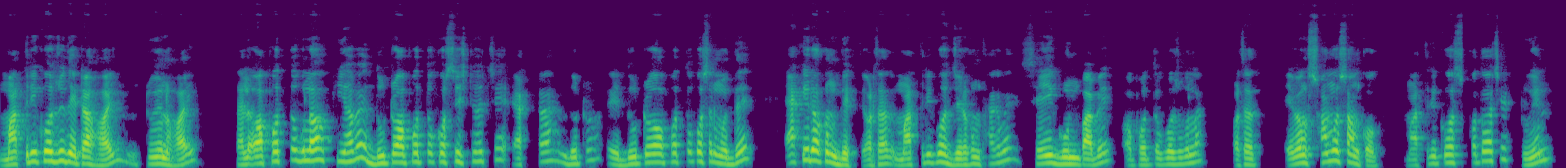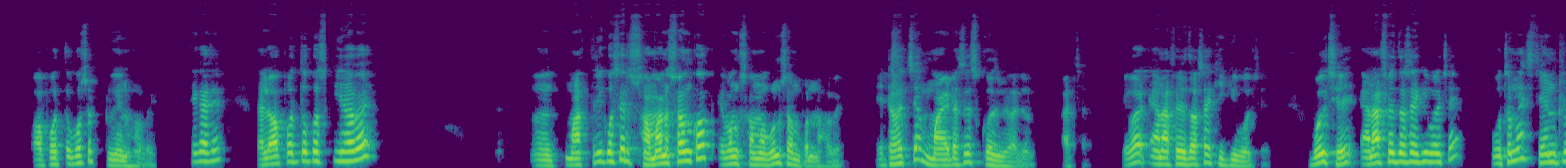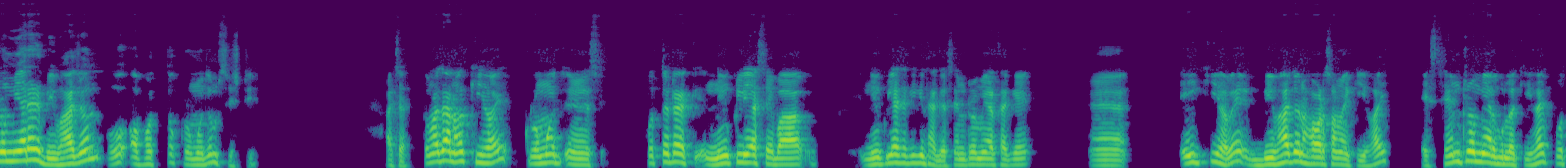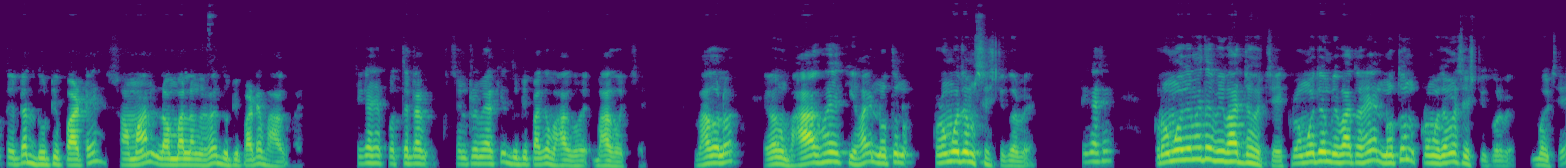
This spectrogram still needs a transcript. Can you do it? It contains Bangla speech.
মাতৃকোষ যদি এটা হয় টু এন হয়, তাহলে অপত্যগুলো কি হবে? দুটো অপত্য কোষ সৃষ্টি হচ্ছে, একটা, দুটো। এই দুটো অপত্য কোষের মধ্যে একই রকম দেখতে। অর্থাৎ মাতৃকোষ যেরকম থাকবে, সেই গুণ পাবে অপত্য কোষগুলা অর্থাৎ এবং সমসংখ্যক মাতৃকোষ কত আছে? টু এন অপত্য কোষও টু এন হবে। ঠিক আছে? তাহলে অপত্য কোষ কি হবে? মাতৃকোষের সমান সংখ্যক এবং সমগুণ সম্পন্ন হবে। এটা হচ্ছে মাইটোসিস কোষ বিভাজন। আচ্ছা এবার অ্যানাফেজ দশায় কি কি বলছে? বলছে, অ্যানাফেজ দশায় কি বলছে? প্রথমে সেন্ট্রোমিয়ারের বিভাজন ও অপত্য ক্রোমোজোম সৃষ্টি। আচ্ছা তোমরা জানো কি হয়? ক্রোমো প্রত্যেকটা নিউক্লিয়াসে বা নিউক্লিয়াসে কি কি থাকে? সেন্ট্রোমিয়ার থাকে। এই কি হবে? বিভাজন হওয়ার সময় কি হয়? এই সেন্ট্রোমিয়ারগুলো কি হয়? প্রত্যেকটা দুটি পার্টে সমান লম্বা লম্বি হয়ে দুটি পার্টে ভাগ হয়। ঠিক আছে? প্রত্যেকটা সেন্ট্রোমিয়ার কি দুটি পাকে ভাগ হয়ে, ভাগ হচ্ছে। ভাগ হলো এবং ভাগ হয়ে কি হয়? নতুন ক্রোমোজোম সৃষ্টি করবে। ঠিক আছে? ক্রোমোজোমই তো বিভাজ্য হচ্ছে। ক্রোমোজোম বিভাজ্য হয়ে নতুন ক্রোমোজোমের সৃষ্টি করবে। বলছে,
